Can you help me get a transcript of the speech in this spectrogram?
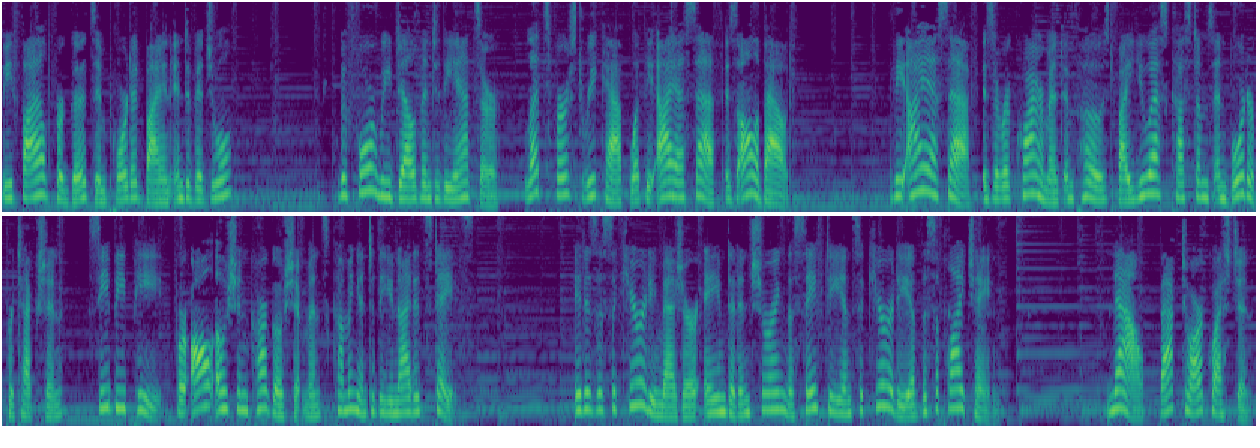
be filed for goods imported by an individual? Before we delve into the answer, let's first recap what the ISF is all about. The ISF is a requirement imposed by U.S. Customs and Border Protection, CBP, for all ocean cargo shipments coming into the United States. It is a security measure aimed at ensuring the safety and security of the supply chain. Now, back to our question.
